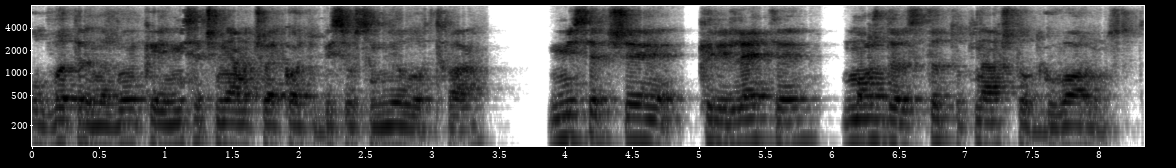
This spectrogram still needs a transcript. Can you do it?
отвътре навънка и мисля, че няма човек, който би се усъмнил в това. Мисля, че крилете може да растат от нашата отговорност.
